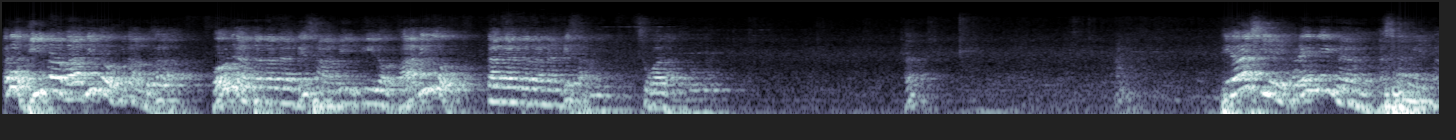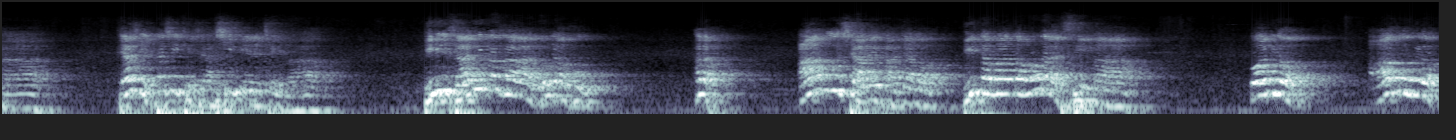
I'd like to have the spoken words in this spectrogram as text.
အဲ့တော့ဒီမှာဗာပြီးတော့ခုနကဟုတ်လားဘုရားတဏ္ဍာကိစ္ဆာပြီးပြီးတော့ဗာပြီးတော့တဏ္ဍာတဏ္ဍာကိစ္ဆာပြီးဆိုရတာလို့ဟမ်ဘုရားရှင်ပြိဋိနိဗ္ဗာန်အစမင်းမှာဘုရားရှင်တက်ရှိထင်ရှားရှိနေတဲ့အချိန်မှာ ဒီဇာတိလောကလုံးရောက်ဖို့ဟုတ်လားအာဟုရှာတဲ့ခါကျတော့ဒီတမန်တော်ကစီမှာသွားပြီးတော့အာဟုပြီးတော့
